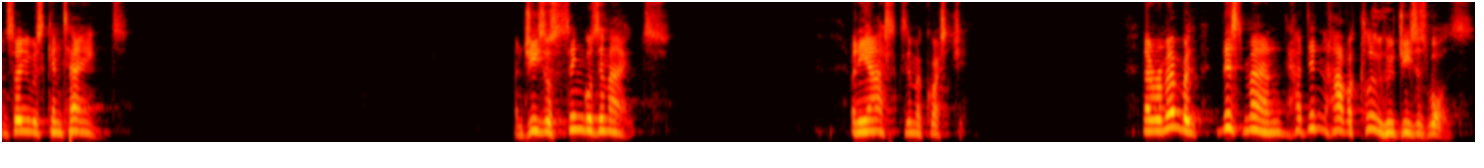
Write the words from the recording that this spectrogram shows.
And so he was contained. And Jesus singles him out. And he asks him a question. Now remember, this man didn't have a clue who Jesus was.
